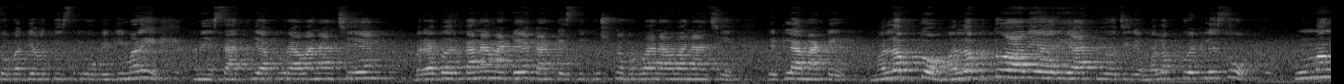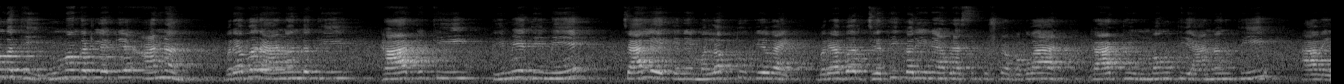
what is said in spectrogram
સૌભાગ્યવતી સ્ત્રીઓ ભેગી મળી અને સાથિયા પુરાવાના છે. બરાબર? કાના માટે? કારણ કે શ્રી કૃષ્ણ ભગવાન આવવાના છે. એટલા માટે મલપતો મલપતો આવે હરિયાથીઓ જીરે. મલપતો એટલે શું? ઉમંગથી. ઉમંગ એટલે કે આનંદ. બરાબર? આનંદથી, ઠાઠથી, ધીમે ધીમે ચાલે તેને મલપતું કહેવાય. બરાબર? જેથી કરીને આપણા શ્રી કૃષ્ણ ભગવાન ઠાઠથી, ઉમંગથી, આનંદથી આવે.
